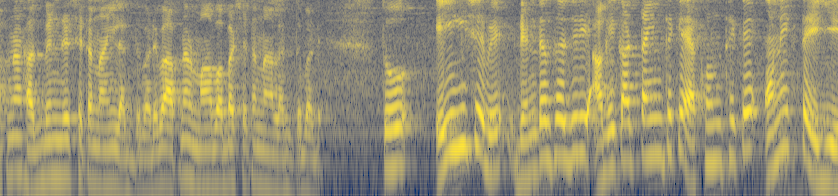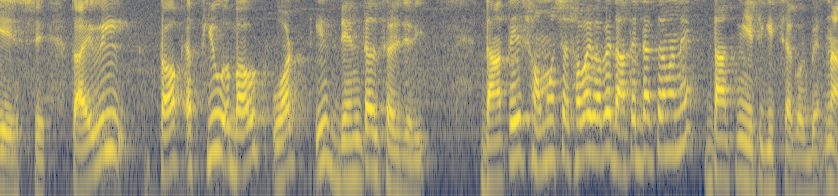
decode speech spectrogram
আপনার হাজব্যান্ডের সেটা নাই লাগতে পারে বা আপনার মা বাবার সেটা না লাগতে পারে। তো এই হিসেবে ডেন্টাল সার্জারি আগেকার টাইম থেকে এখন থেকে অনেকটা এগিয়ে এসছে। তো I will talk a few about what is dental surgery দাঁতের সমস্যা, সবাই ভাবে দাঁতের ডাক্তার মানে দাঁত নিয়ে চিকিৎসা করবে। না,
